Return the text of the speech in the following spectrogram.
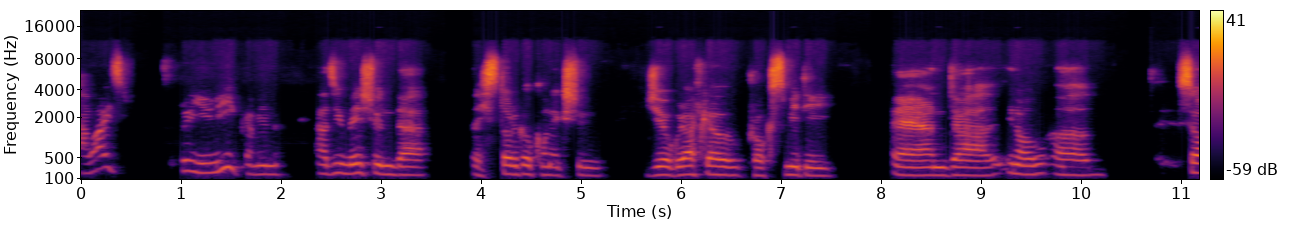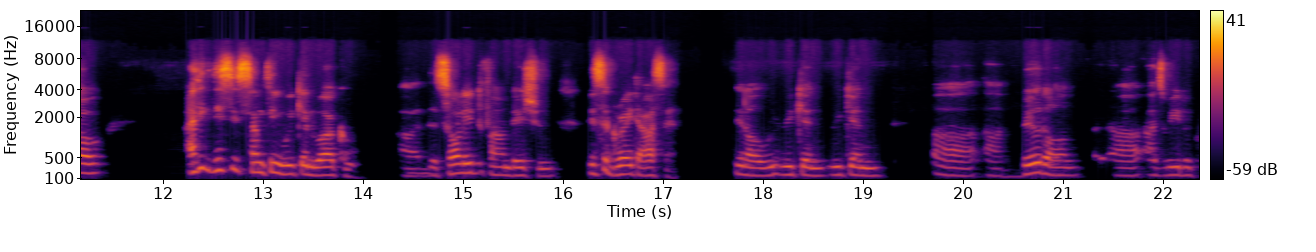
Hawaii is pretty unique. I mean, as you mentioned, the historical connection, geographical proximity, and uh, you know, uh, so I think this is something we can work on. Uh, the solid foundation this is a great asset. You know, we, we can we can uh, uh, build on uh, as we look,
